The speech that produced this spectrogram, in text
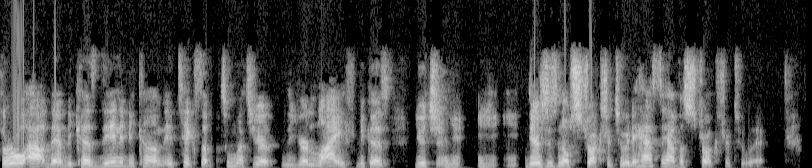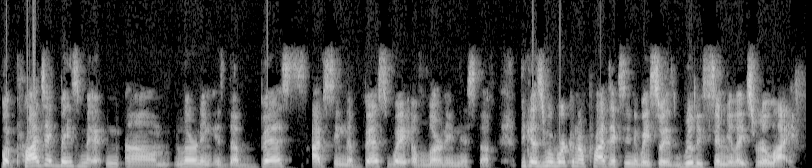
throw out there because then it becomes it takes up too much your your life because you're, you, you, there's just no structure to it. It has to have a structure to it. But project-based um, learning is the best. I've seen the best way of learning this stuff because we're working on projects anyway, so it really simulates real life.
